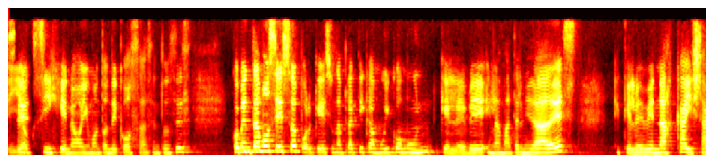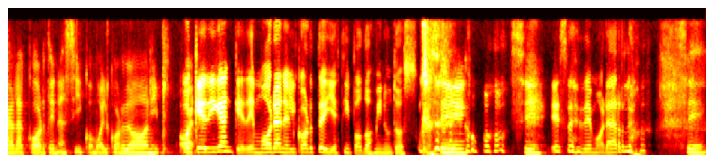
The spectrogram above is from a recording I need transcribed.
y oxígeno y un montón de cosas. Entonces, comentamos eso porque es una práctica muy común que el bebé en las maternidades, que el bebé nazca y ya la corten así como el cordón. Y, o que digan que demoran el corte y es tipo dos minutos. Sí, sí. Eso es demorarlo. Sí.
